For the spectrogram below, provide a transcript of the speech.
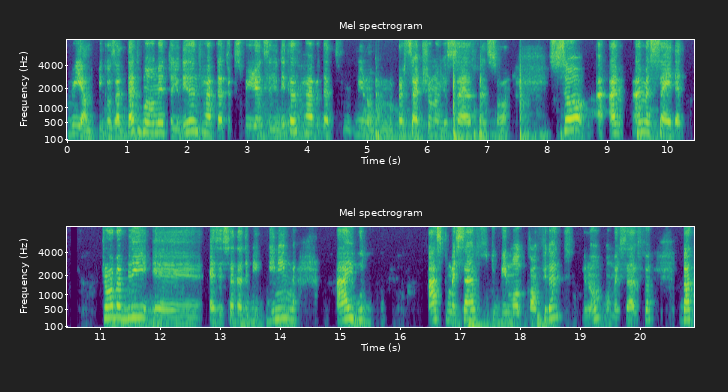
real because at that moment you didn't have that experience you didn't have that you know perception of yourself and so on. So I, I must say that probably, uh, as I said at the beginning, I would ask myself to be more confident, you know, on myself, but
